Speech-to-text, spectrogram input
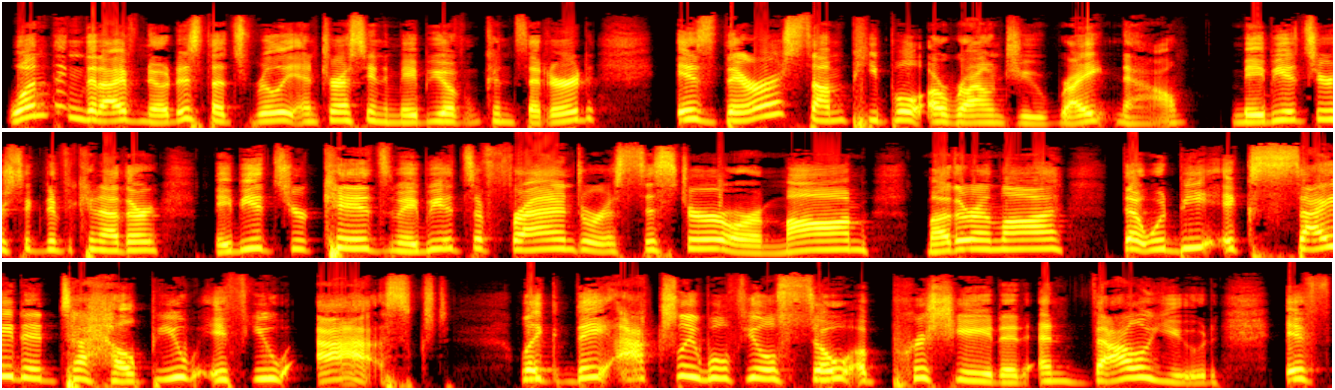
one thing that I've noticed that's really interesting and maybe you haven't considered is there are some people around you right now Maybe it's your significant other. Maybe it's your kids. Maybe it's a friend or a sister or a mom, mother in law that would be excited to help you if you asked. Like they actually will feel so appreciated and valued if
